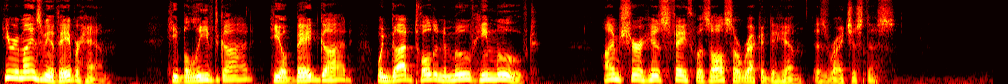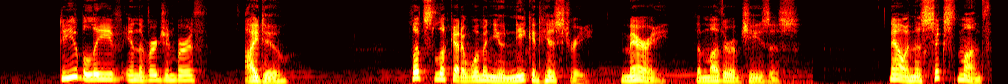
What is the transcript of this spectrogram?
He reminds me of Abraham. He believed God, he obeyed God. When God told him to move, he moved. I'm sure his faith was also reckoned to him as righteousness. Do you believe in the virgin birth? I do. Let's look at a woman unique in history Mary, the mother of Jesus. Now, in the sixth month,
